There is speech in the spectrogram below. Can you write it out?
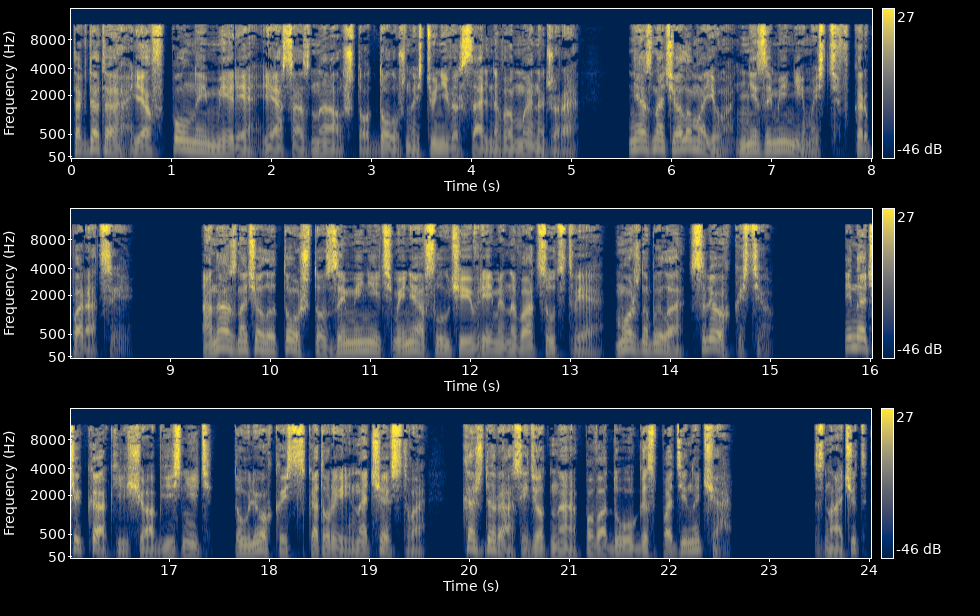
Тогда-то я в полной мере и осознал, что должность универсального менеджера не означала мою незаменимость в корпорации. Она означала то, что заменить меня в случае временного отсутствия можно было с легкостью. Иначе как еще объяснить ту легкость, с которой начальство каждый раз идет на поводу у господина Ча? Значит,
